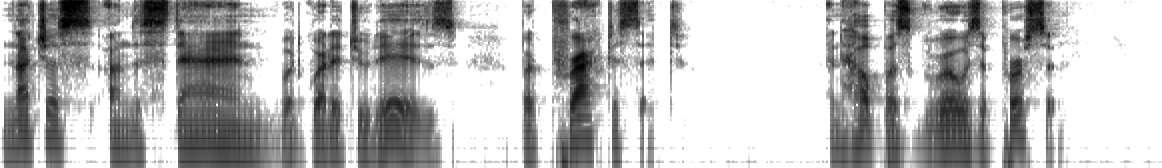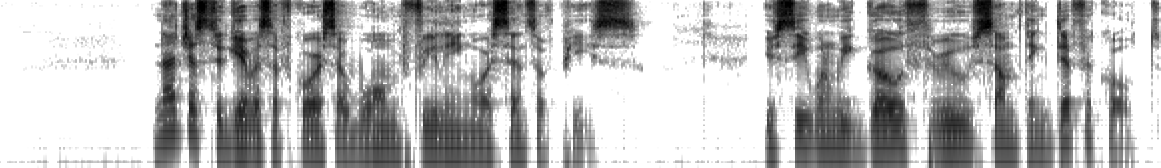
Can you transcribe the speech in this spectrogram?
not just understand what gratitude is, but practice it and help us grow as a person. Not just to give us, of course, a warm feeling or a sense of peace. You see, when we go through something difficult,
